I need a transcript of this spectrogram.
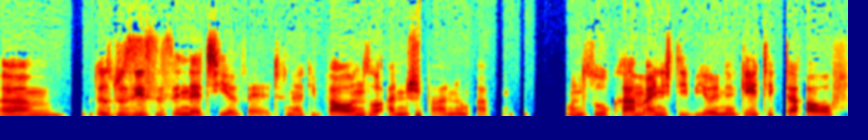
Ähm, also du siehst es in der Tierwelt. Ne? Die bauen so Anspannung ab. Und so kam eigentlich die Bioenergetik darauf,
